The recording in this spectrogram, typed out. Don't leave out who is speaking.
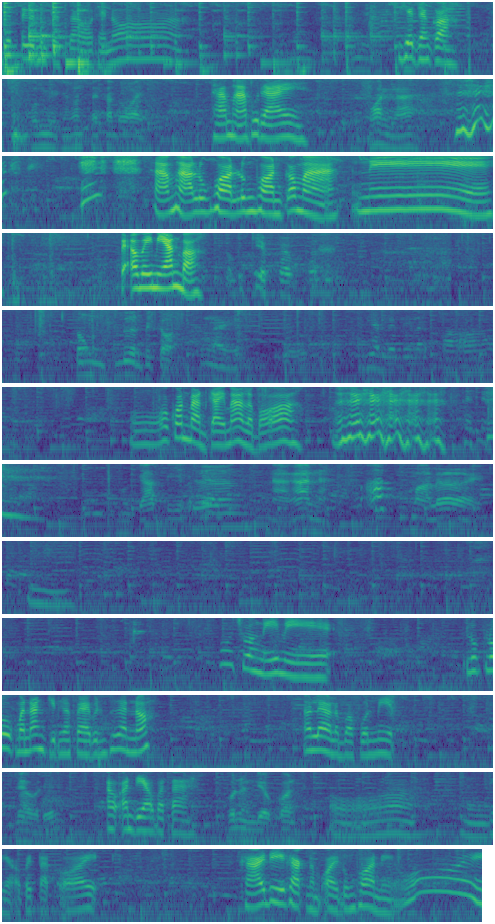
Speaker 1: คือตื่นกับเช้าแท้เนาะสิเฮ็ดหยังก่อน
Speaker 2: ผมมีถนนไปตัดอ้อย
Speaker 1: ถามหาผู้ใด
Speaker 2: พ่อนนะ
Speaker 1: ถามหาลุงพรลุงพรก็มา นี่ ไปเอาไม่เมียนบ่
Speaker 2: เก็บครับต้องเลื่อนไปจอดข้างใน
Speaker 1: โอ้คนบ้านไกลมากเหรอบ่
Speaker 2: หมูจักดีเทิงหนางานนะปั๊บมาเลย
Speaker 1: อืมโอ้ช่วงนี้มี ลูกๆ มานั่งกินกาแฟเป็นเพื่อนเนาะ เอาแล้วเราบอกฝนมีด
Speaker 2: เดี๋ยวเดี๋ยว
Speaker 1: เอาอันเดียวปะตา
Speaker 2: คนหนึ่งเดียวก่อน
Speaker 1: อ๋อหนึ่งเดียวเอาไปตัดอ้อย ขายดีคักน้ำอ้อยลุงพ่อนี่โอ้ย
